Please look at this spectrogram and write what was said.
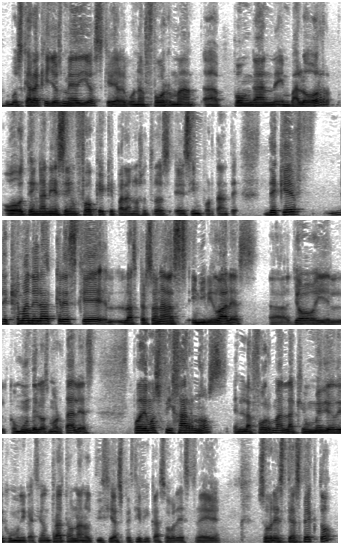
buscar aquellos medios que de alguna forma ah, pongan en valor o tengan ese enfoque que para nosotros es importante. ¿De qué, de qué manera crees que las personas individuales, Ah, yo y el común de los mortales, podemos fijarnos en la forma en la que un medio de comunicación trata una noticia específica sobre este, sobre este aspecto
